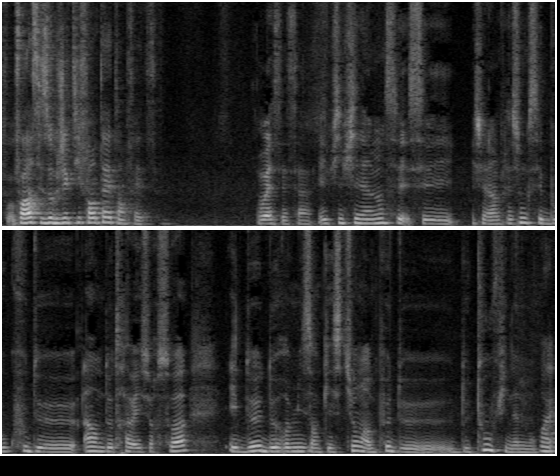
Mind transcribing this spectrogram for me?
faut avoir ces objectifs en tête, en fait. Ouais, c'est ça. Et puis finalement, c'est, j'ai l'impression que c'est beaucoup de, un, de travail sur soi, et deux, de remise en question un peu de, de tout finalement. Ouais.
